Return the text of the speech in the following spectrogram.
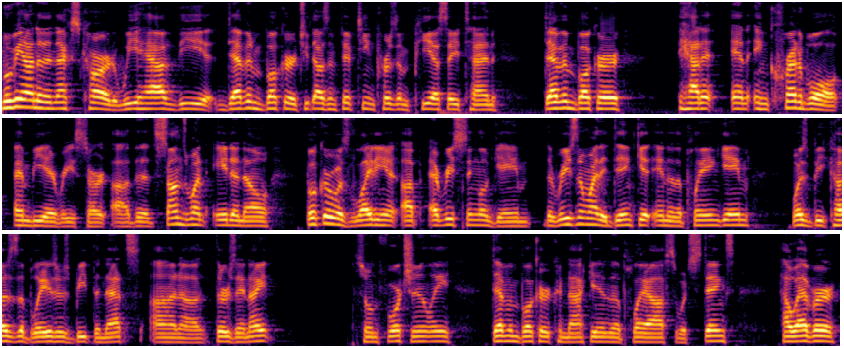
Moving on to the next card, we have the Devin Booker 2015 Prizm PSA 10. Devin Booker had an incredible NBA restart. Uh, the Suns went 8 0. Booker was lighting it up every single game. The reason why they didn't get into the play-in game was because the Blazers beat the Nets on uh, Thursday night. So unfortunately, Devin Booker could not get into the playoffs, which stinks. However,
